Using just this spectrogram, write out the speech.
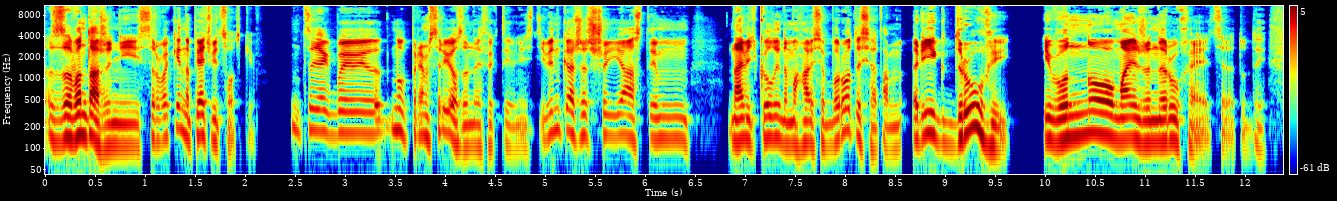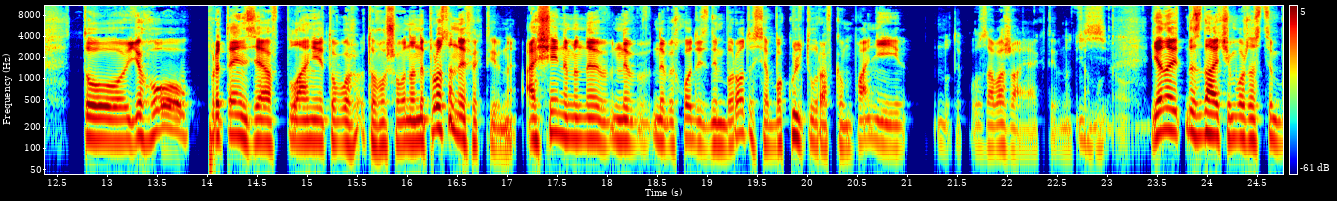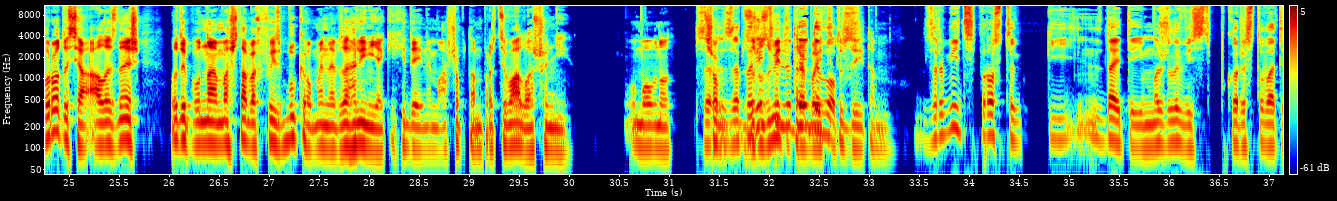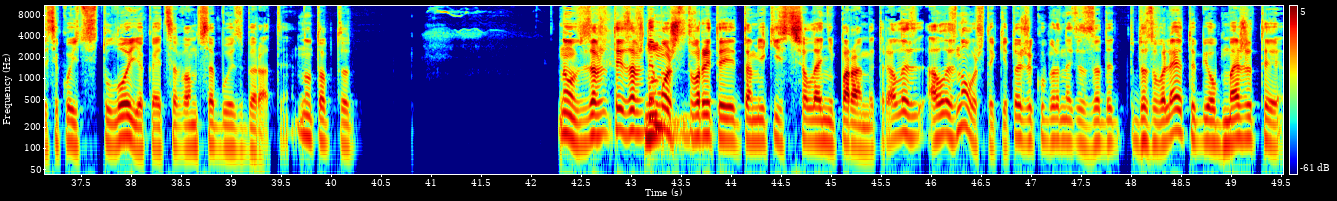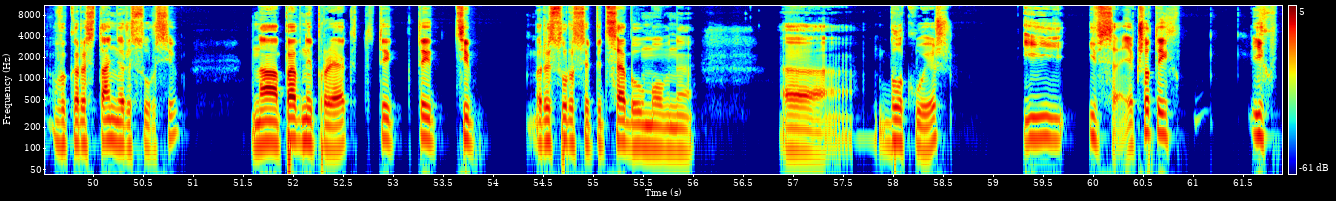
завантажені серваки на 5%. Ну, Це якби ну, прям серйозна неефективність. І він каже, що я з тим, навіть коли намагаюся боротися, там рік другий, і воно майже не рухається туди. То його претензія в плані того, того що воно не просто неефективне, а ще й не, не, не, не виходить з ним боротися, бо культура в компанії, ну, типу, заважає активно цьому. Я навіть не знаю, чи можна з цим боротися, але знаєш, ну, типу, на масштабах Фейсбука в мене взагалі ніяких ідей немає, щоб там працювало, а що ні. Умовно, щоб заберіть зрозуміти, треба йти туди. Там. Зробіть просто дайте їм можливість користуватися якоюсь тулою, яка це вам все буде збирати. Ну, тобто. Ну, завжди, ти завжди Ну, можеш створити там якісь шалені параметри, але, але знову ж таки, той же Kubernetes дозволяє тобі обмежити використання ресурсів на певний проєкт. Ти, ти ці ресурси під себе умовно е, блокуєш, і, і все. Якщо ти їх, їх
